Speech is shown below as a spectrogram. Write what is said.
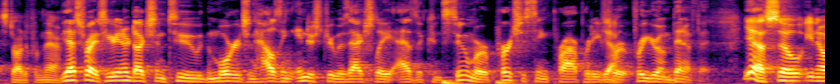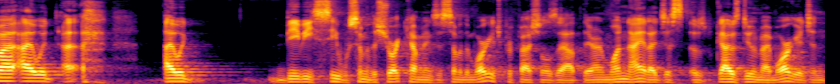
Started from there. That's right. So your introduction to the mortgage and housing industry was actually as a consumer purchasing property yeah. for, for your own benefit. Yeah. So you know, I, I would uh, I would maybe see some of the shortcomings of some of the mortgage professionals out there. And one night, I just was, guy was doing my mortgage and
